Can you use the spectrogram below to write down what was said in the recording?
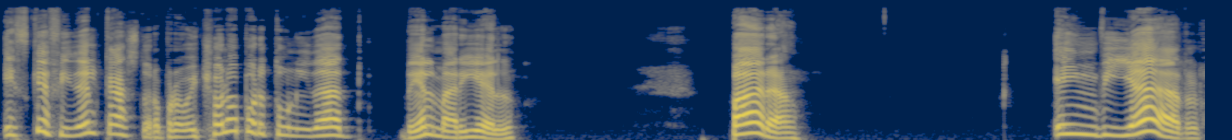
es que Fidel Castro aprovechó la oportunidad del Mariel para enviar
